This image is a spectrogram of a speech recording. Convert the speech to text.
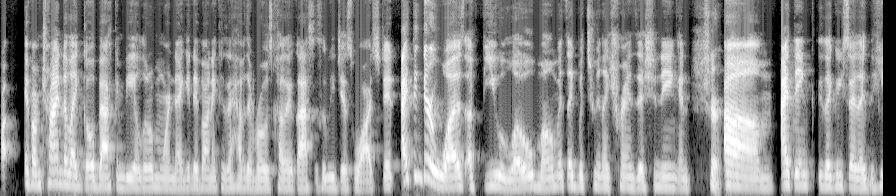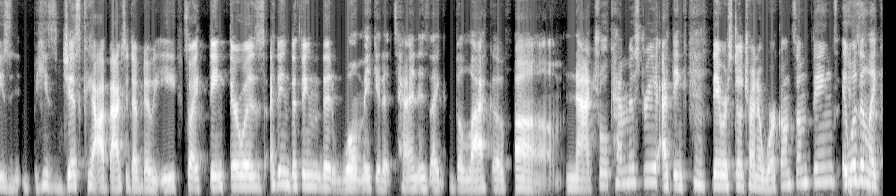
uh, if I'm trying to like go back and be a little more negative on it because I have the rose colored glasses we just watched it. I think there was a few low moments like between like transitioning and sure. Um, I think like you said, like he's he's just got back to WWE, so I think there was. I think the thing that won't make it a ten is like the lack of um natural chemistry. I think hmm. they were still trying to work on some things. It yeah, wasn't like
